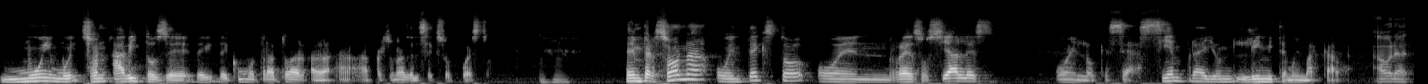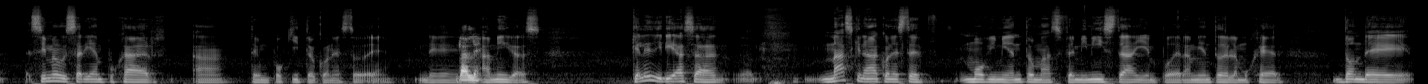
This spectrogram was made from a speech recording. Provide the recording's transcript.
muy, muy, son hábitos de, cómo trato a, personas del sexo opuesto. En persona o en texto o en redes sociales o en lo que sea, siempre hay un límite muy marcado. Ahora, sí me gustaría empujar un poquito con esto de, de amigas. ¿Qué le dirías a, más que nada con este movimiento más feminista y empoderamiento de la mujer, donde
